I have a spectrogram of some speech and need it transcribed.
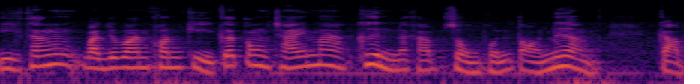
อีกทั้งปัจจุบันคอนกรีตก็ต้องใช้มากขึ้นนะครับ ส่งผลต่อเนื่องกับ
